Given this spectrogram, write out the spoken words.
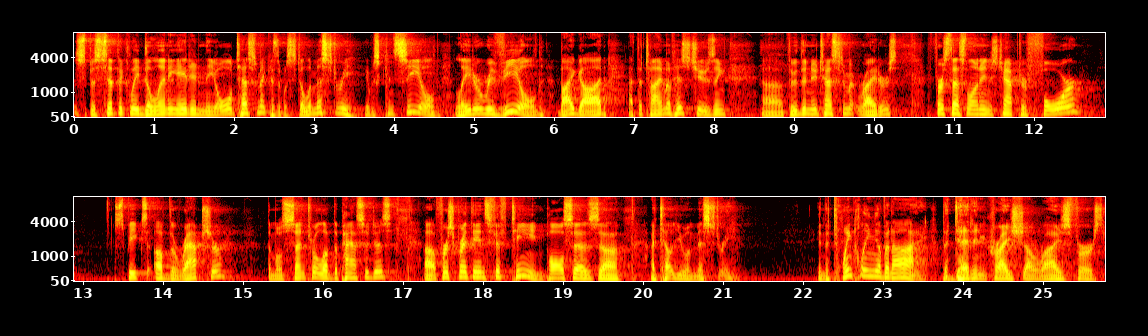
specifically delineated in the Old Testament because it was still a mystery. It was concealed, later revealed by God at the time of his choosing uh, through the New Testament writers. 1 Thessalonians chapter 4 speaks of the rapture, the most central of the passages. Uh, 1 Corinthians 15, Paul says, uh, I tell you a mystery. In the twinkling of an eye, the dead in Christ shall rise first.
